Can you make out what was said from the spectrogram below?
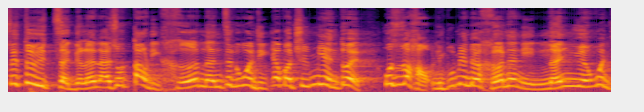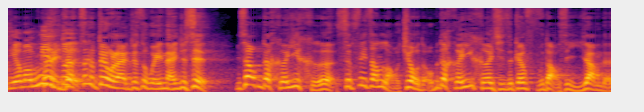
所以对于整个人来说，到底核能这个问题要不要去面对，或是说好你不面对核能，你能源问题要不要面对？这个对我来就是为难，就是。你知道我们的核一核二是非常老旧的，我们的核一核其实跟福岛是一样的，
